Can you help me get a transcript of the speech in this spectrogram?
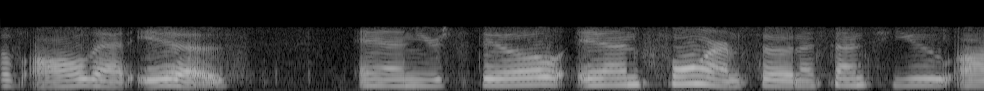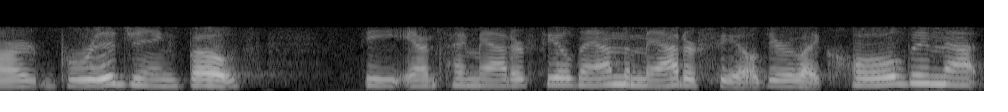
of all that is. And you're still in form. So, in a sense, you are bridging both the antimatter field and the matter field. You're like holding that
